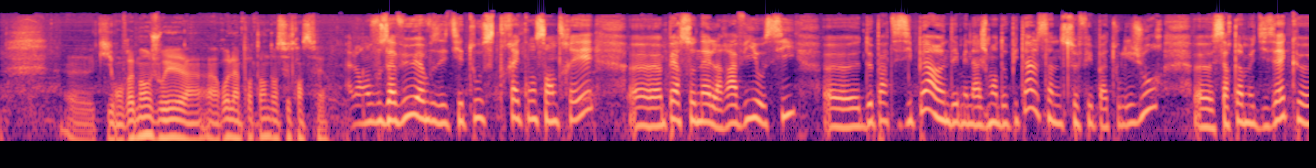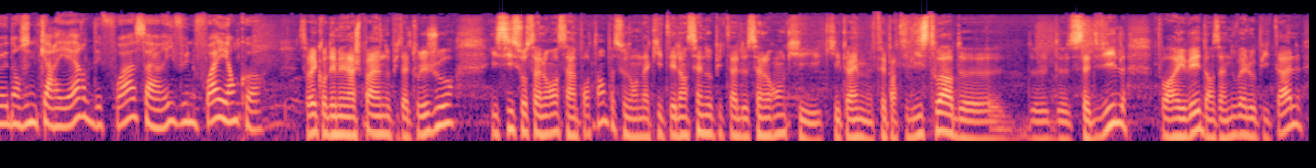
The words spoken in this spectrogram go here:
Euh, qui ont vraiment joué un, rôle important dans ce transfert. Alors on vous a vu, hein, vous étiez tous très concentrés, euh, un personnel ravi aussi de participer à un déménagement d'hôpital. Ça ne se fait pas tous les jours. certains me disaient que dans une carrière, des fois, ça arrive une fois et encore. C'est vrai qu'on ne déménage pas un hôpital tous les jours. Ici, sur Saint-Laurent, c'est important parce qu'on a quitté l'ancien hôpital de Saint-Laurent qui, qui, même fait partie de l'histoire de, de, cette ville pour arriver dans un nouvel hôpital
